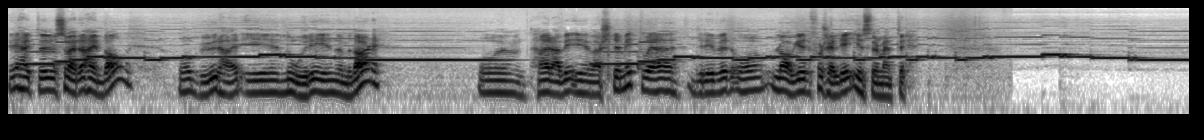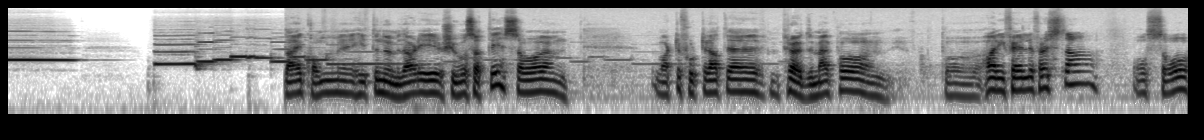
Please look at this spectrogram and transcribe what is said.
Jeg heter Sverre Heimdal og bor her i Nore i Numedal. Og her er vi i verkstedet mitt, hvor jeg driver og lager forskjellige instrumenter. Da jeg kom hit til Numedal i 77, så ble det fort til at jeg prøvde meg på, på hardingfele først, da. Og så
